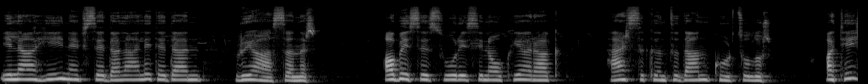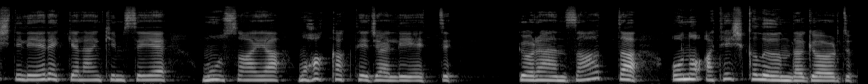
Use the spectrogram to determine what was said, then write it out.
ilahi nefse dalalet eden rüya sanır. Abese suresini okuyarak her sıkıntıdan kurtulur. Ateş dileyerek gelen kimseye Musa'ya muhakkak tecelli etti. Gören zat da onu ateş kılığında gördü.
